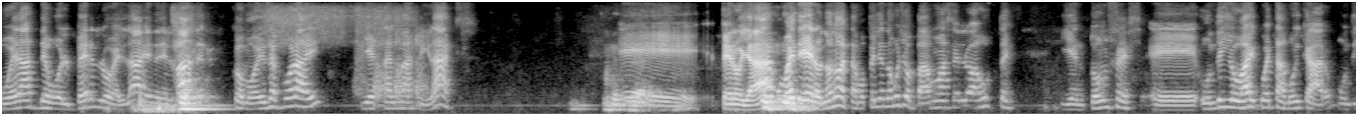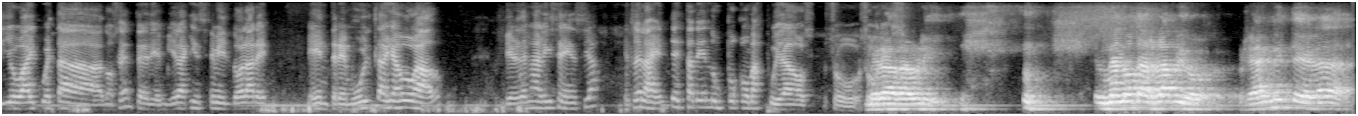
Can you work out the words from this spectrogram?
puedas devolverlo, ¿verdad? En el váter, como dice por ahí, y estar más relax. Eh, pero ya, como dijeron, no, no, estamos perdiendo mucho, vamos a hacer los ajustes. Y entonces, eh, un DUI cuesta muy caro. Un DUI cuesta, no sé, entre 10 mil a 15 mil dólares entre multas y abogados. Pierden la licencia. Entonces, la gente está teniendo un poco más cuidado sobre Mira, una nota rápido. Realmente, ¿verdad?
